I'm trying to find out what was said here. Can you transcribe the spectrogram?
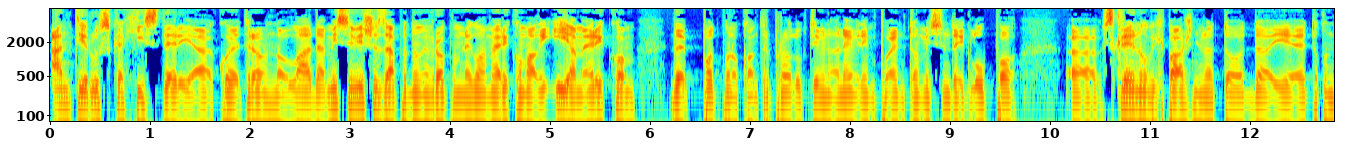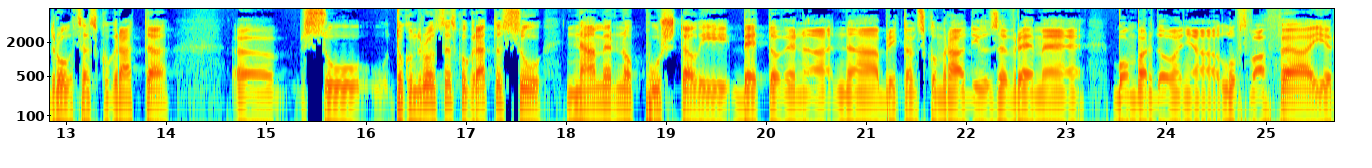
antiruska histerija koja je trenutno vlada, mislim više zapadnom Evropom nego Amerikom, ali i Amerikom, da je potpuno kontraproduktivna, ne vidim poentu, mislim da je glupo. Uh, skrenuo bih pažnju na to da je tokom drugog svjetskog rata su, tokom drugog svjetskog rata su namerno puštali Beethovena na britanskom radiju za vreme bombardovanja Luftwaffe-a, jer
